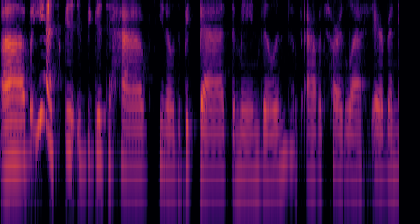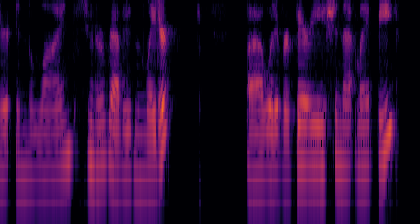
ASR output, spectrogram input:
Uh, but yeah, it's good, it'd be good to have, you know, the big bad, the main villain of Avatar The Last Airbender in the line sooner rather than later. Uh, whatever variation that might be.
